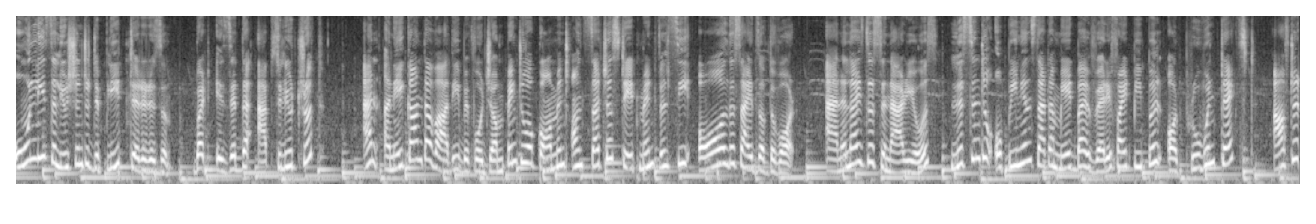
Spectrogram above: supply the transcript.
only solution to deplete terrorism. But is it the absolute truth? An Anekantavadi, before jumping to a comment on such a statement, will see all the sides of the war, analyze the scenarios, listen to opinions that are made by verified people or proven text, after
